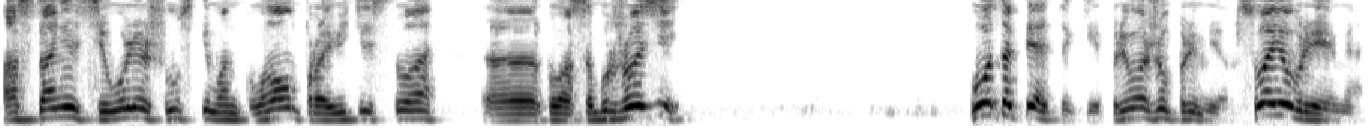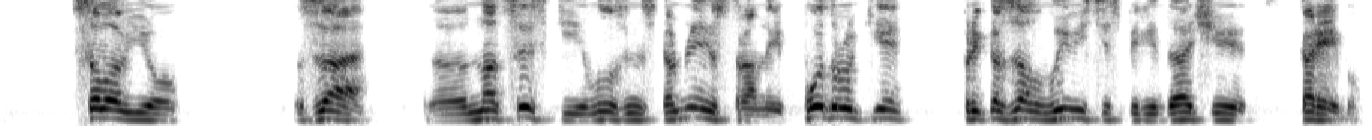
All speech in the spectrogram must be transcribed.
а станет всего лишь узким анклавом правительства э, класса буржуазии. Вот опять-таки, привожу пример. В свое время Соловьев за э, нацистские лозунги оскорбления страны под руки приказал вывести с передачи Карейбу.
